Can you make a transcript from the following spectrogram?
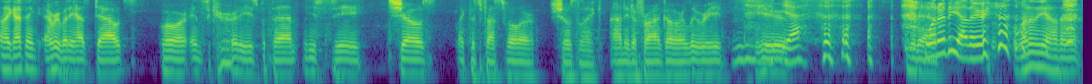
like I think everybody has doubts or insecurities, but then when you see shows like this festival or shows like Ani DiFranco or Lou Reed, you, Yeah. you know, One or the other. one or the other.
